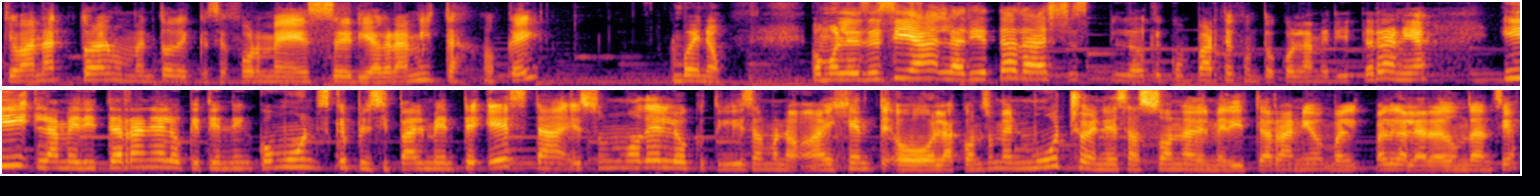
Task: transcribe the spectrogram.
que van a actuar al momento de que se forme ese diagramita, ¿ok? Bueno, como les decía, la dieta DASH es lo que comparte junto con la mediterránea y la mediterránea lo que tiene en común es que principalmente esta es un modelo que utilizan, bueno, hay gente o la consumen mucho en esa zona del Mediterráneo, valga la redundancia,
